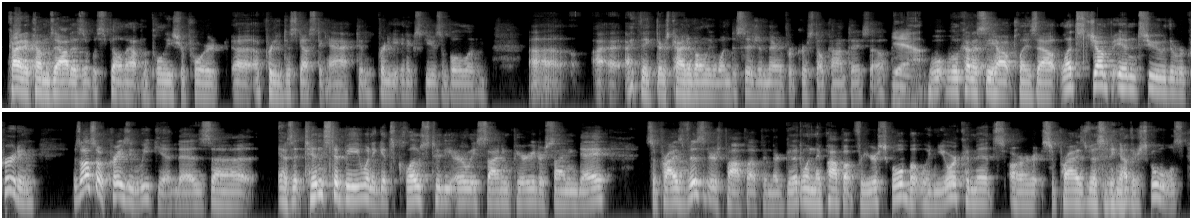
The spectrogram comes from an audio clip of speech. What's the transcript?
kind of comes out as it was spelled out in the police report uh, a pretty disgusting act and pretty inexcusable and uh, I, I, think there's kind of only one decision there for Chris Del Conte. So yeah, we'll, we'll kind of see how it plays out. Let's jump into the recruiting. It was also a crazy weekend as uh, as it tends to be when it gets close to the early signing period or signing day. Surprise visitors pop up, and they're good when they pop up for your school. But when your commits are surprise visiting other schools,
